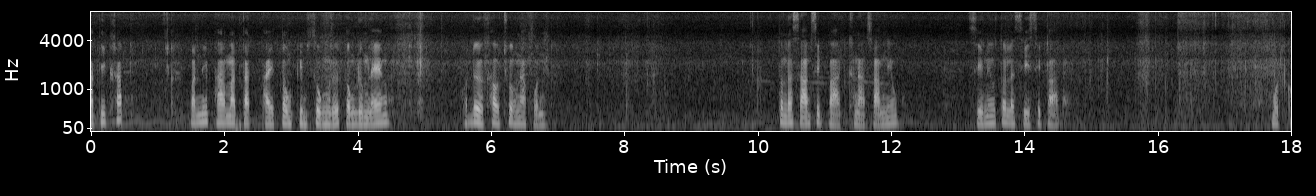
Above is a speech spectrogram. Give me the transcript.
วัสดีครับ วันนี้พามาตัดไผ่ตรงกิมซุงหรือตรงลืมแรงออเดอร์เข้าช่วงหน้าฝน ต้นละ 30 บาทขนาด 3 นิ้ว 4 นิ้วต้นละ 40 บาท หมดโก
